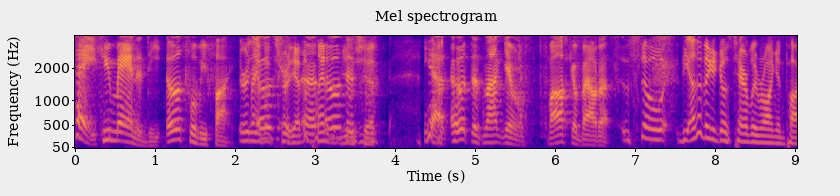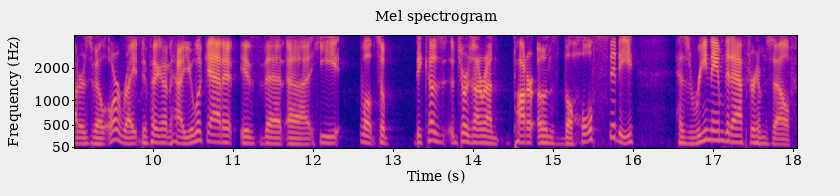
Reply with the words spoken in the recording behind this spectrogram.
Hey, humanity, Earth will be fine. Or, yeah, that's Earth true. is- Yeah, the planet Earth is- shit. Yeah, Earth does not give a fuck about us. So the other thing that goes terribly wrong in Pottersville, or right, depending on how you look at it, is that uh, he well, so because George not around, Potter owns the whole city, has renamed it after himself,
